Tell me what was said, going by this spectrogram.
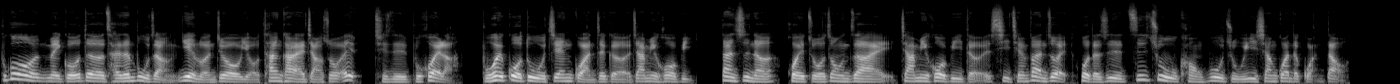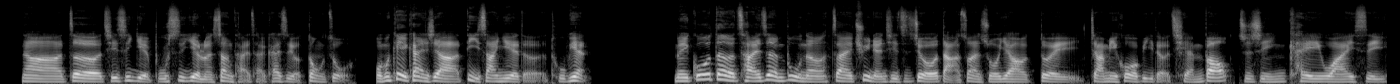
不过，美国的财政部长耶伦就有摊开来讲说，哎，其实不会啦，不会过度监管这个加密货币，但是呢，会着重在加密货币的洗钱犯罪或者是资助恐怖主义相关的管道。那这其实也不是耶伦上台才开始有动作，我们可以看一下第三页的图片。美国的财政部呢，在去年其实就有打算说要对加密货币的钱包执行 KYC。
